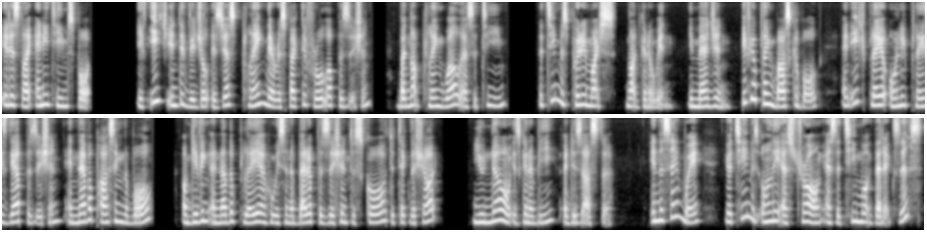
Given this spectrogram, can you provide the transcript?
It is like any team sport. If each individual is just playing their respective role or position, but not playing well as a team, the team is pretty much not going to win. Imagine if you're playing basketball and each player only plays their position and never passing the ball or giving another player who is in a better position to score to take the shot, you know it's going to be a disaster. In the same way, your team is only as strong as the teamwork that exists,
